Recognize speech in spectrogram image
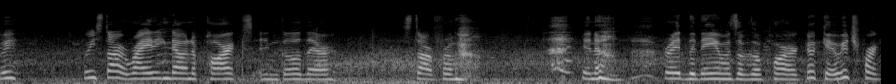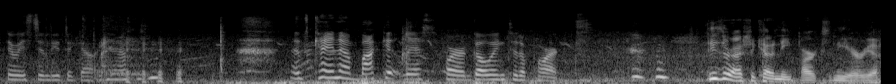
We we start riding down the parks and go there. Start from you know, write the names of the park. Okay, which park do we still need to go? You know? it's kind of bucket list for going to the parks. These are actually kind of neat parks in the area.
